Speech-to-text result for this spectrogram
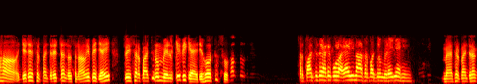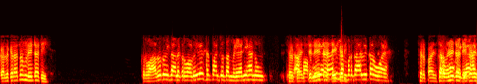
ਹਾਂ ਜਿਹੜੇ ਸਰਪੰਚ ਨੇ ਤੁਹਾਨੂੰ ਸੁਨਾ ਵੀ ਭੇਜਿਆ ਸੀ ਤੁਸੀਂ ਸਰਪੰਚ ਨੂੰ ਮਿਲ ਕੇ ਵੀ ਗਏ ਜੇ ਹੋਰ ਦੱਸੋ। ਸਰਪੰਚ ਤੇ ਸਾਡੇ ਕੋਲ ਆਇਆ ਜੀ ਨਾ ਸਰਪੰਚ ਨੂੰ ਮਿਲੇ ਹੀ ਨਹੀਂ ਅਸੀਂ। ਮੈਂ ਸਰਪੰਚ ਨਾਲ ਗੱਲ ਕਰਾਂ ਤਾਂ ਹੁਣੇ ਤੁਹਾਡੀ। ਕਰਵਾ ਦਿਓ ਤੁਸੀਂ ਗੱਲ ਕਰਵਾ ਦਿਓ ਇਹ ਸਰਪੰਚ ਉਹਦਾ ਮਿਲਿਆ ਨਹੀਂ ਸਾਨੂੰ। ਸਰਪੰਚ ਨੇ ਤੁਹਾਡੇ ਘਰੇ- ਵੀ ਘਰੋਂ ਆਇਆ। ਸਰਪੰਚ ਸਾਹਿਬ ਨੇ ਤੁਹਾਡੇ ਘਰੇ।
